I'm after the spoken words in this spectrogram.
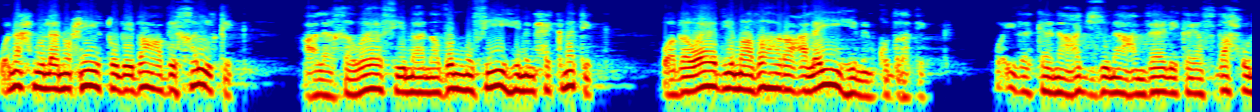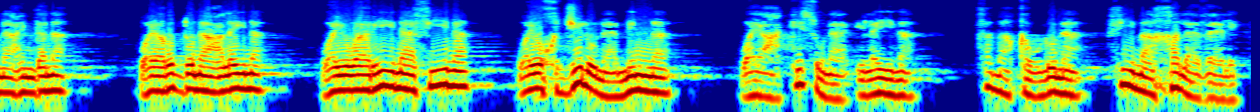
ونحن لا نحيط ببعض خلقك على خواف ما نظن فيه من حكمتك وبوادي ما ظهر عليه من قدرتك. وإذا كان عجزنا عن ذلك يفضحنا عندنا ويردنا علينا ويوارينا فينا ويخجلنا منا ويعكسنا إلينا. فما قولنا فيما خلا ذلك؟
